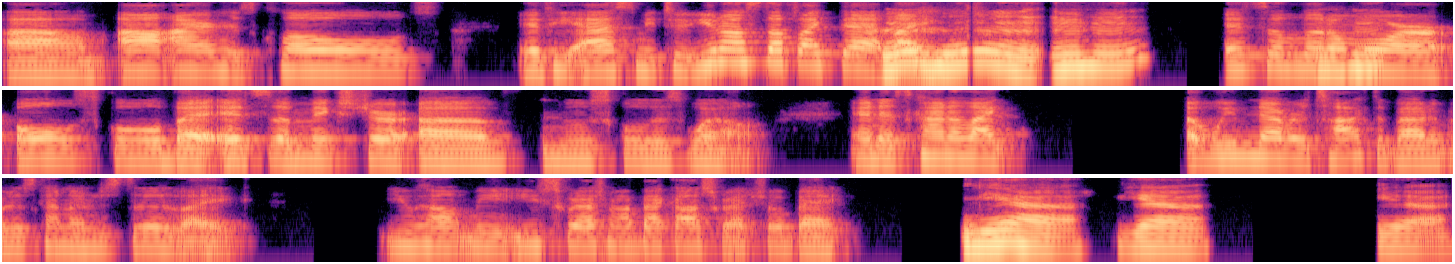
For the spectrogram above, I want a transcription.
Um, I'll iron his clothes if he asks me to, you know, stuff like that. Like mm-hmm. It's a little mm-hmm. more old school, but it's a mixture of new school as well. And it's kind of like uh, we've never talked about it, but it's kind of understood like you help me, you scratch my back, I'll scratch your back. Yeah, yeah, yeah.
